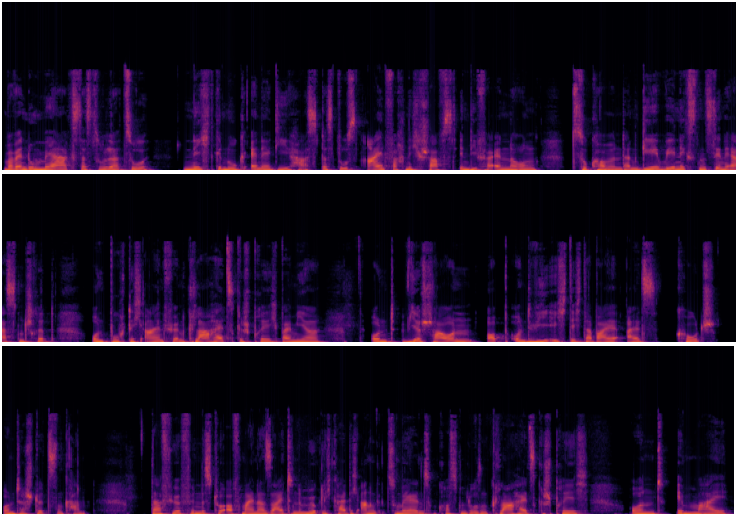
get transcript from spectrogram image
Aber wenn du merkst, dass du dazu nicht genug Energie hast, dass du es einfach nicht schaffst, in die Veränderung zu kommen, dann geh wenigstens den ersten Schritt und buch dich ein für ein Klarheitsgespräch bei mir und wir schauen, ob und wie ich dich dabei als Coach unterstützen kann. Dafür findest du auf meiner Seite eine Möglichkeit, dich anzumelden zum kostenlosen Klarheitsgespräch. Und im Mai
